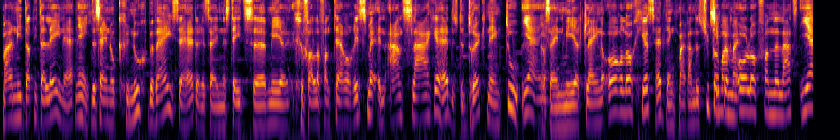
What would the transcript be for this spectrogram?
Maar niet, dat niet alleen, hè. Nee. Er zijn ook genoeg bewijzen, hè. Er zijn steeds eh, meer gevallen van terrorisme en aanslagen, hè. Dus de druk neemt toe. Ja, ja. Er zijn meer kleine oorlogjes, hè. Denk maar aan de supermarktoorlog van de laatste. Ja,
